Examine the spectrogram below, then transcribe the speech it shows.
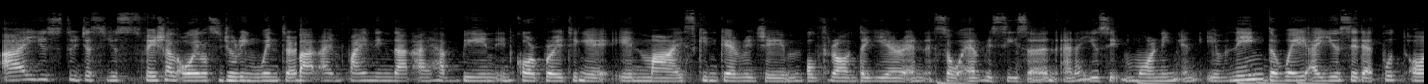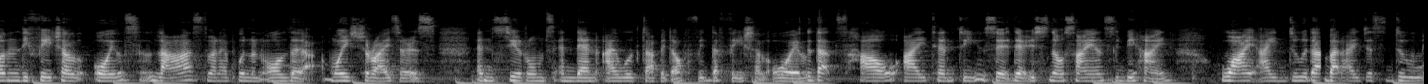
I used to just use facial oils during winter but I'm finding that I have been incorporating it in my skincare regime all throughout the year and so every season and I use it morning and evening. The way I use it, I put on the facial oils last when I put on all the moisturizers and serums and then I will top it off with the facial oil. That's how I tend to use it. There is no science behind why I do that but I just do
